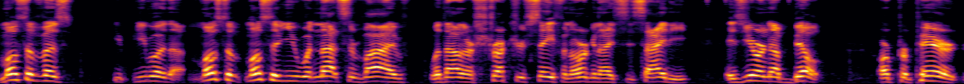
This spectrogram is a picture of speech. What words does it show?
most of us, you, you would, uh, most of most of you would not survive without our structured, safe, and organized society, as you are not built or prepared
